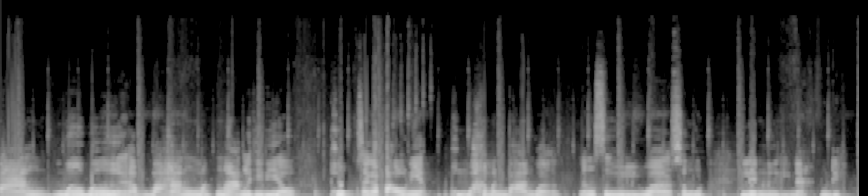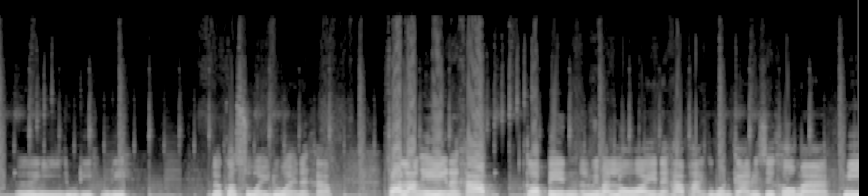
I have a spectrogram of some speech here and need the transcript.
บางเวอร์เวอร์นะครับบางมากๆเลยทีเดียว พกใส่กระเป๋าเนี่ยผมว่ามันบางกว่าหนังสือหรือว่าสมุดเล่มหนึงอีกนะ ดูดิเอ้ยดูดิดูดิแล้วก็สวยด้วยนะครับฝาหลังเองนะครับ ก็เป็นอลูมิเนียมลอยนะครับผ่านกระบวนการรีไซเคิลมา มี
